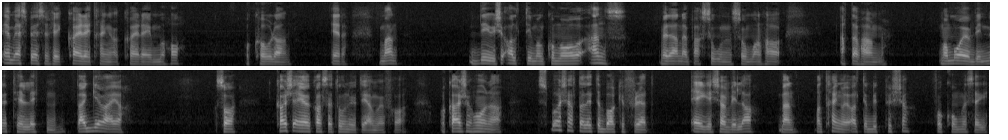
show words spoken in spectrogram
er mer spesifikk. Hva er det jeg trenger, hva er det jeg må ha, og hvordan er det. Men det er jo ikke alltid man kommer overens med denne personen som man har ettervern med. Man må jo vinne tilliten begge veier. Så kanskje jeg har kastet henne ut hjemmefra, og kanskje hun har småkjefta litt tilbake fordi at jeg ikke har villet. Men man trenger jo alltid å bli pusha for å komme seg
